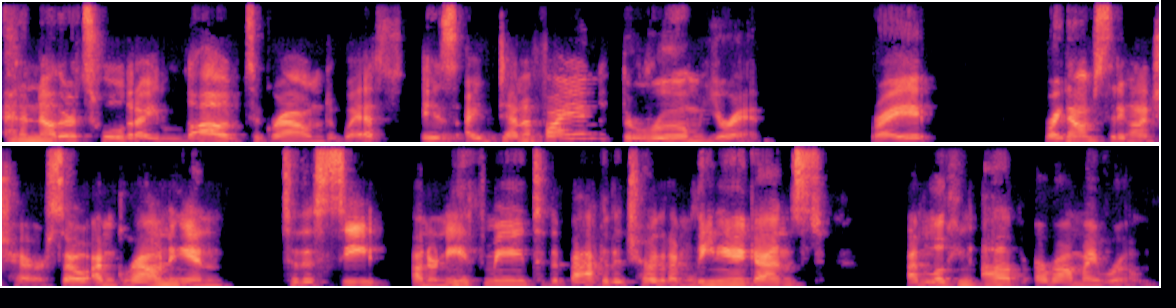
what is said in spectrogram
and another tool that I love to ground with is identifying the room you're in, right? Right now, I'm sitting on a chair. So I'm grounding in to the seat underneath me, to the back of the chair that I'm leaning against. I'm looking up around my room,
